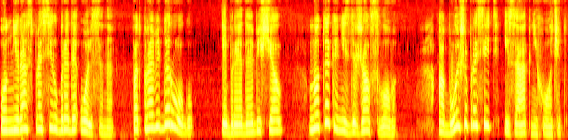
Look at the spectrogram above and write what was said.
Он не раз просил Брэда Ольсона подправить дорогу, и Брэда обещал, но так и не сдержал слова. А больше просить Исаак не хочет,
